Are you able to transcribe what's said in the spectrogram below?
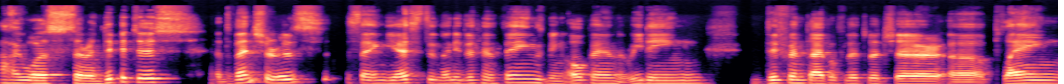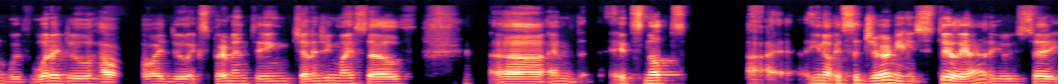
I was serendipitous, adventurous, saying yes to many different things, being open, reading different type of literature, uh, playing with what I do, how, I do, experimenting, challenging myself. Uh, and it's not I, you know it's a journey still yeah? You say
